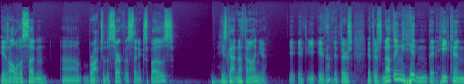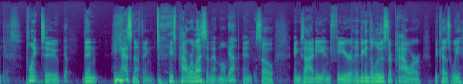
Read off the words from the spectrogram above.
is all of a sudden uh, brought to the surface and exposed, he's got nothing on you. I- If you, if, if there's if there's nothing hidden that he can Yes. point to, Yep. then he has nothing. He's powerless in that moment, Yeah. And so anxiety and fear they begin to lose their power because we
